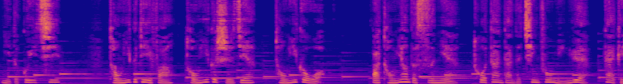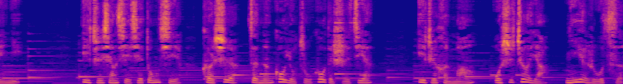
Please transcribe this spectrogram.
你的归期。同一个地方，同一个时间，同一个我，把同样的思念托淡淡的清风明月带给你。一直想写些东西。可是怎能够有足够的时间？一直很忙，我是这样，你也如此。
